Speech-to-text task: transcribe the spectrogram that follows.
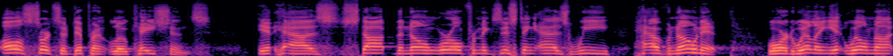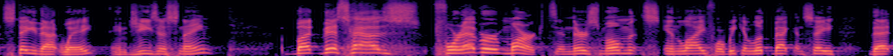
all sorts of different locations. It has stopped the known world from existing as we have known it. Lord willing, it will not stay that way in Jesus' name. But this has forever marked, and there's moments in life where we can look back and say that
